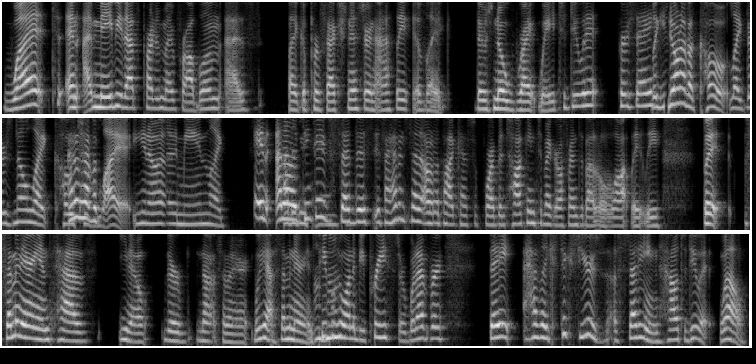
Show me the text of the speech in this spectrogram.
what? And maybe that's part of my problem as like a perfectionist or an athlete of like, there's no right way to do it per se. Like you don't have a coat. Like there's no like coach I don't have a light. You know what I mean? Like and and I think I've said this. If I haven't said it on the podcast before, I've been talking to my girlfriends about it a lot lately. But seminarians have, you know, they're not seminary. Well, yeah, seminarians, mm-hmm. people who want to be priests or whatever. They have like six years of studying how to do it well.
